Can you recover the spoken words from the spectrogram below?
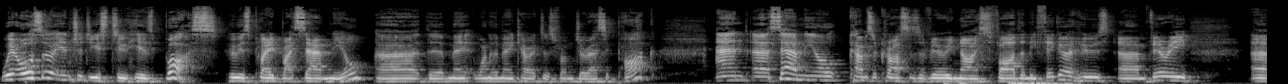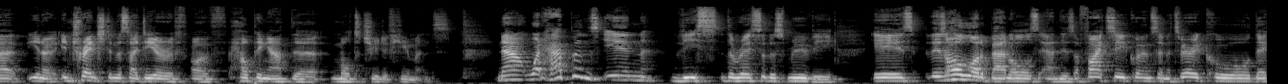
We're also introduced to his boss, who is played by Sam Neill, uh, the ma- one of the main characters from Jurassic Park. And uh, Sam Neill comes across as a very nice fatherly figure who's um, very, uh, you know, entrenched in this idea of, of helping out the multitude of humans. Now, what happens in this the rest of this movie is there's a whole lot of battles and there's a fight sequence and it's very cool. They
